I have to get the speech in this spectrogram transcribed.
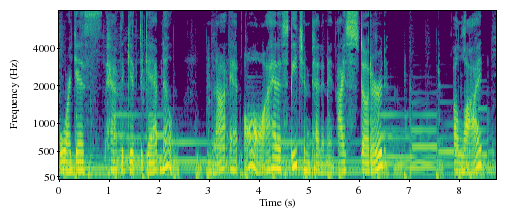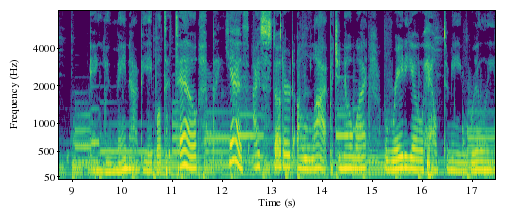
or I guess have the gift to gab? No, not at all. I had a speech impediment. I stuttered a lot, and you may not be able to tell, but yes, I stuttered a lot, but you know what? Radio helped me really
